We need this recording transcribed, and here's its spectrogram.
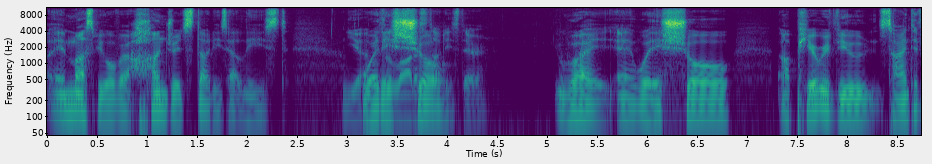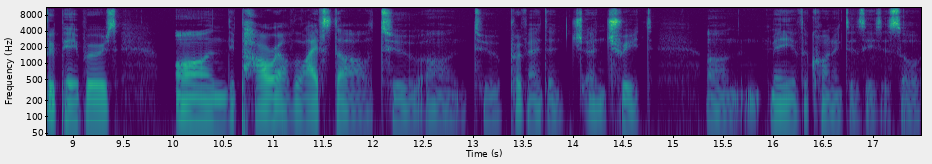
it must be over a hundred studies at least. Yeah, where they show studies there. Right, and where they show uh, peer-reviewed scientific papers on the power of lifestyle to uh, to prevent and, and treat um, many of the chronic diseases. So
